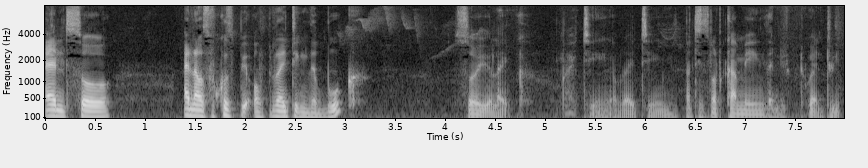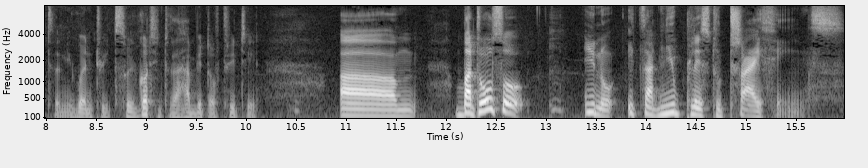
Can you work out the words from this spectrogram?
and so, and I was of course be writing the book. So you're like writing, I'm writing, but it's not coming. Then you go and tweet, then you go and tweet. So we got into the habit of tweeting. Um, but also, you know, it's a new place to try things.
